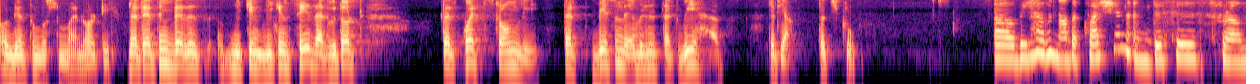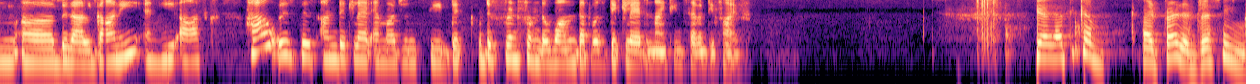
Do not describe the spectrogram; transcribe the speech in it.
against the Muslim minority. That I think there is we can we can say that without that quite strongly that based on the evidence that we have that yeah that's true. Uh, we have another question, and this is from uh, Bilal Ghani, and he asks, "How is this undeclared emergency di- different from the one that was declared in 1975?" Yeah, I think I've, I've tried addressing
